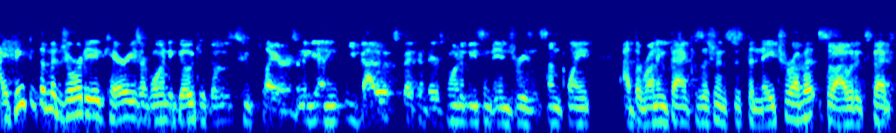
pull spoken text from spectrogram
I think that the majority of carries are going to go to those two players. And again, you've got to expect that there's going to be some injuries at some point at the running back position. It's just the nature of it. So I would expect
